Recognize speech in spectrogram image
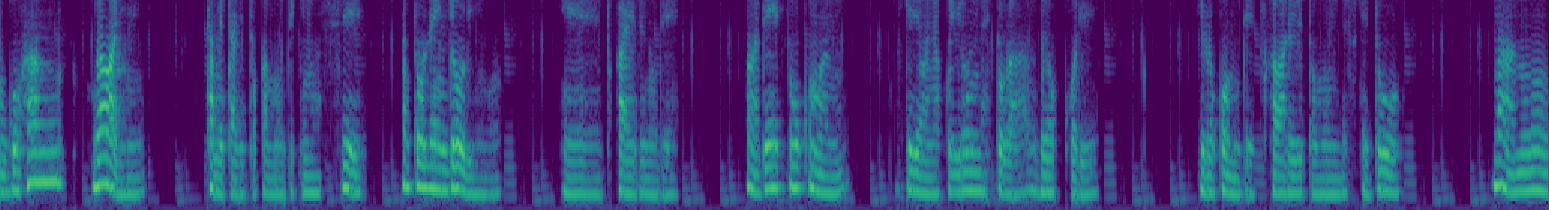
の、ご飯代わりに食べたりとかもできますし、まあ、当然料理にも、えー、使えるので、まあ、冷凍コマンだけではなく、いろんな人がブロッコリー、喜んで使われると思うんですけど、まあ、あの、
